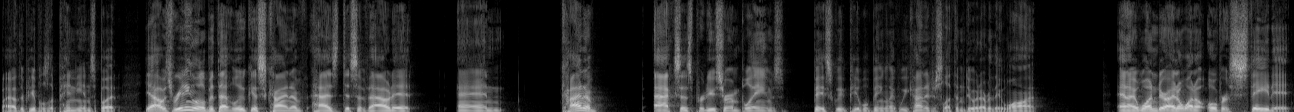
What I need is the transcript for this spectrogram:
by other people's opinions. But yeah, I was reading a little bit that Lucas kind of has disavowed it and kind of acts as producer and blames basically people being like, we kind of just let them do whatever they want. And I wonder, I don't want to overstate it,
